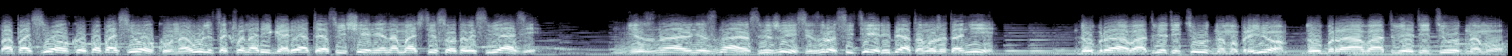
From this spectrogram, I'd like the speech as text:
«По поселку, по поселку, на улицах фонари горят и освещение на мачте сотовой связи». «Не знаю, не знаю, свяжись, из Россетей, ребята, может они?» «Дубрава, ответить Удному, прием! Дубрава, ответить Удному!»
